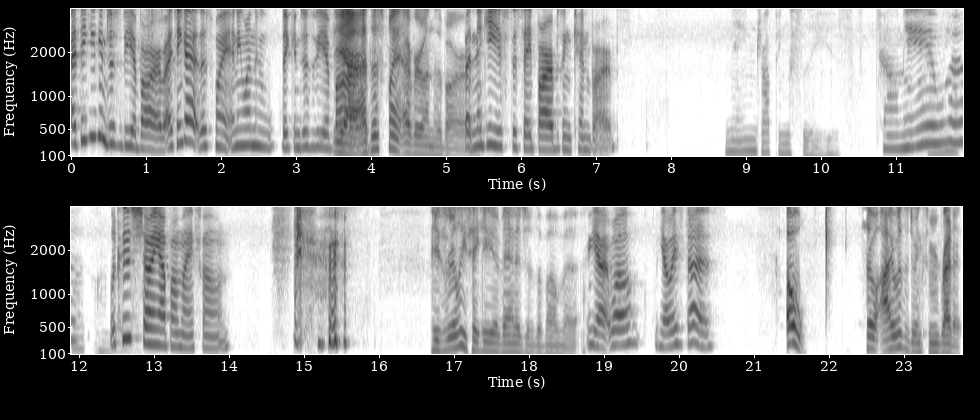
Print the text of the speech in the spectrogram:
I think you can just be a barb. I think at this point, anyone who they can just be a barb. Yeah, at this point, everyone's a barb. but Nicki used to say barbs and Ken barbs. Name dropping sleaze. Tell me Tell me what. what Look who's showing up on my phone. He's really taking advantage of the moment. Yeah, well, he always does. Oh, so I was doing some Reddit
